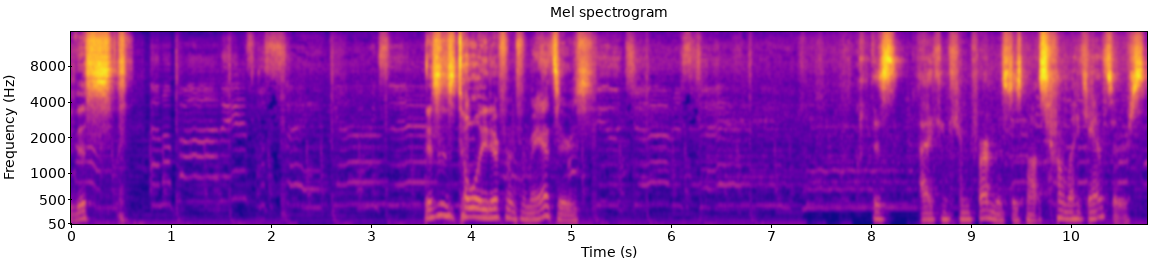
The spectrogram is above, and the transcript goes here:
This and our bodies forsaken. this is totally different from answers. Future is taken. This I can confirm this does not sound like answers.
